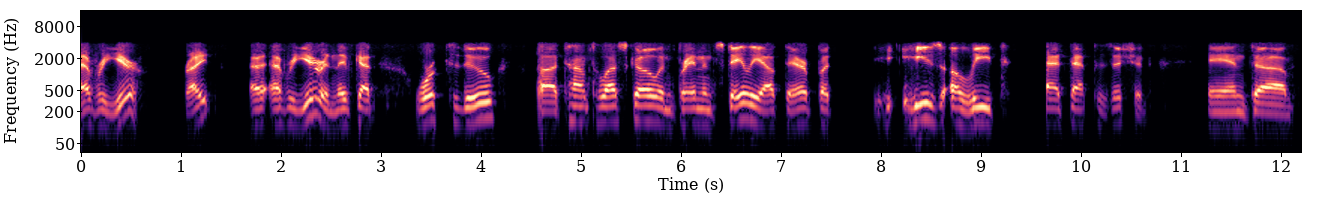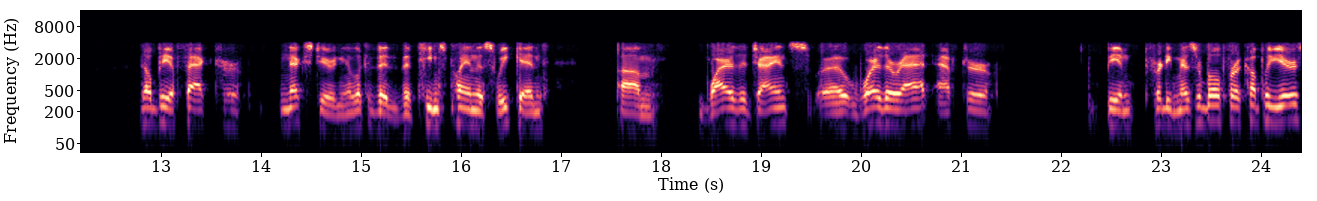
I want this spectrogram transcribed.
every year, right? Uh, every year, and they've got work to do. Uh, Tom Telesco and Brandon Staley out there, but he, he's elite at that position, and uh, they'll be a factor next year. And you look at the the teams playing this weekend. Um, why are the Giants uh, where they're at after being pretty miserable for a couple of years?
